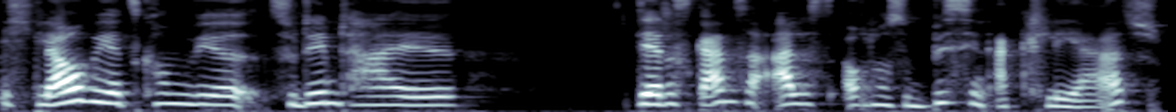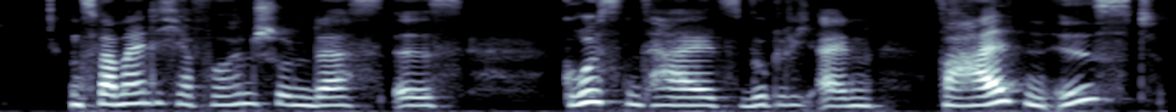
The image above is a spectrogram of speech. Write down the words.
Ich glaube, jetzt kommen wir zu dem Teil, der das Ganze alles auch noch so ein bisschen erklärt. Und zwar meinte ich ja vorhin schon, dass es größtenteils wirklich ein Verhalten ist,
